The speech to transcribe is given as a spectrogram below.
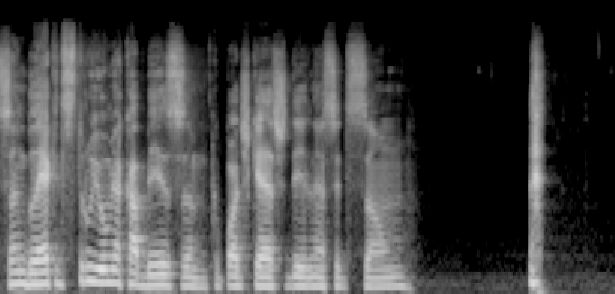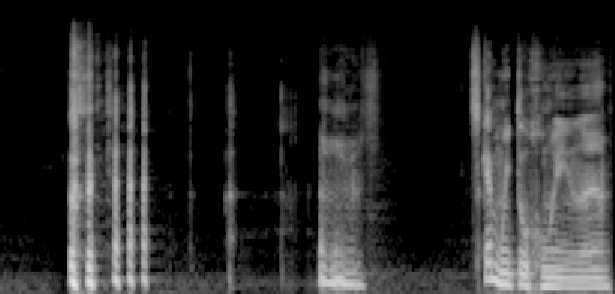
Sam Black destruiu minha cabeça com o podcast dele nessa edição. Isso que é muito ruim, né?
